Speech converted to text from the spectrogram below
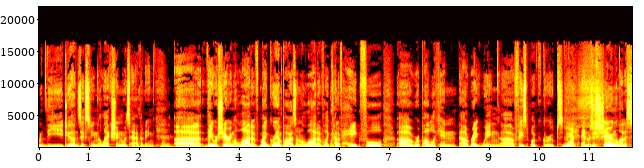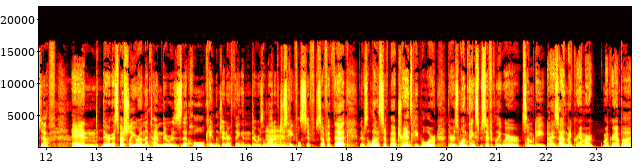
the 2016 election was happening, Mm. uh, they were sharing a lot of my grandpa's on a lot of like kind of hateful uh, Republican uh, right wing uh, Facebook groups. Yep. And was just sharing a lot of stuff, and there, especially around that time, there was that whole Caitlyn Jenner thing, and there was a lot of just hateful stuff, stuff with that. There was a lot of stuff about trans people, or there was one thing specifically where somebody, I was either my grandma, my grandpa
